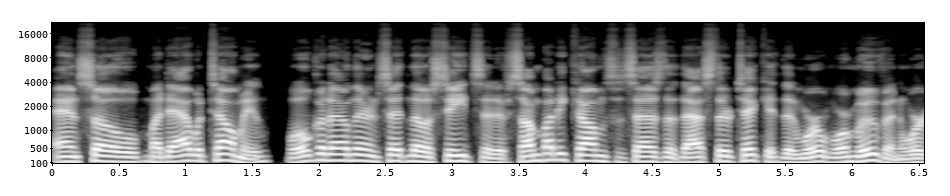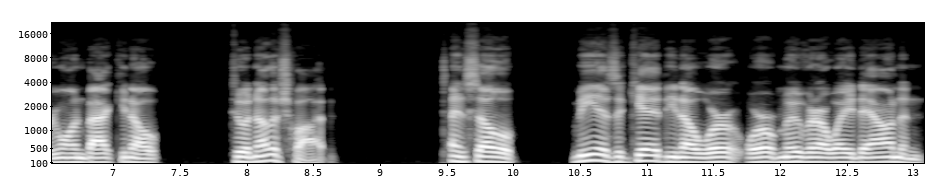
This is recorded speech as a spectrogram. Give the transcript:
And so my dad would tell me, "We'll go down there and sit in those seats, and if somebody comes and says that that's their ticket, then we're we're moving. We're going back, you know, to another spot." And so me as a kid, you know, we're we're moving our way down, and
